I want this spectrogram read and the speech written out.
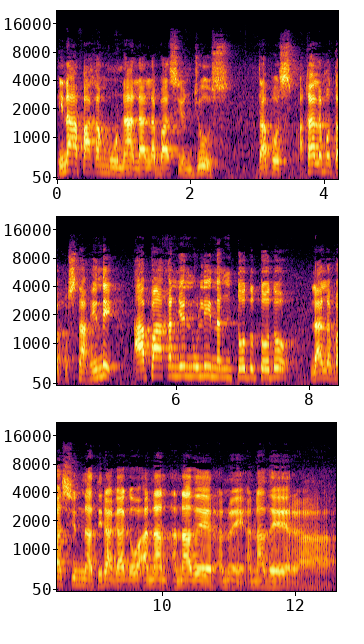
inaapakan muna lalabas yung juice. Tapos akala mo tapos na. Hindi, apakan yun uli ng todo-todo. Lalabas yung natira, gagawa anan- another ano eh, another ah,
